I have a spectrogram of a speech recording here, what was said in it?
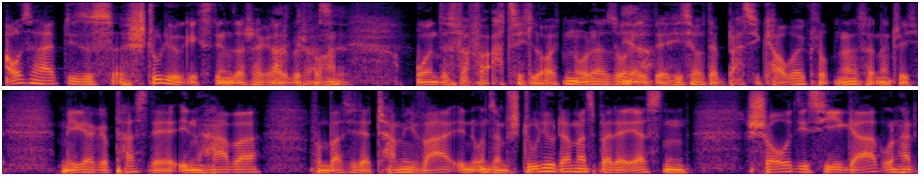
außerhalb dieses Studio-Gigs, den Sascha gerade besprochen hat. Und das war vor 80 Leuten oder so. Ja. Der hieß ja auch der Bassi Cowboy Club. Ne? Das hat natürlich mega gepasst. Der Inhaber von Bassi, der Tammy, war in unserem Studio damals bei der ersten Show, die es je gab und hat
